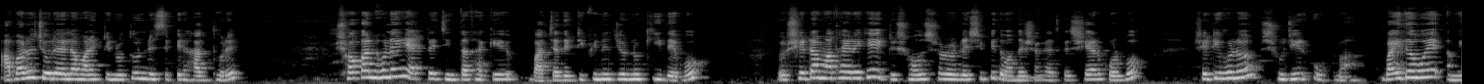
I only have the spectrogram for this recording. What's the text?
আবারও চলে এলাম আরেকটি নতুন রেসিপির হাত ধরে। সকাল হলেই একটাই চিন্তা থাকে, বাচ্চাদের টিফিনের জন্য কি দেব? তো সেটা মাথায় রেখে একটি সহজ সরল রেসিপি তোমাদের সঙ্গে আজকে শেয়ার করব। সেটি হলো সুজির উপমা। বাই দ্য ওয়ে আমি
